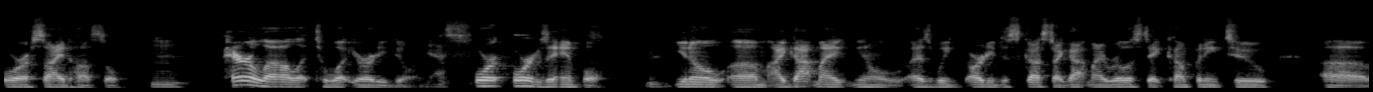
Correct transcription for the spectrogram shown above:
or a side hustle mm parallel it to what you're already doing. Yes. For for example. You know, um, I got my, you know, as we already discussed, I got my real estate company to uh,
